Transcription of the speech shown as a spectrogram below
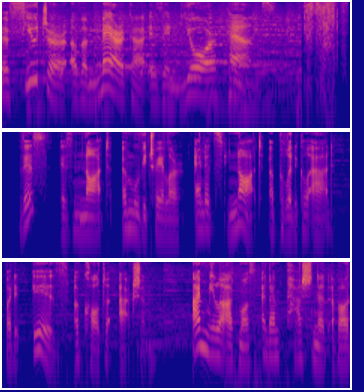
The future of America is in your hands. This is not a movie trailer, and it's not a political ad, but it is a call to action. I'm Mila Atmos, and I'm passionate about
